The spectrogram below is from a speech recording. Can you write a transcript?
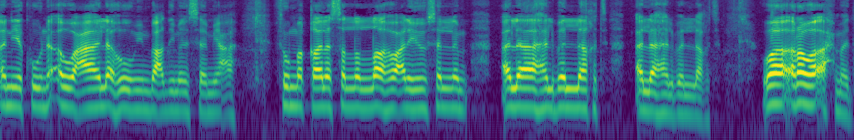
أن يكون أوعى له من بعض من سمعه. ثم قال صلى الله عليه وسلم ألا هل بلغت؟ ألا هل بلغت. وروى أحمد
